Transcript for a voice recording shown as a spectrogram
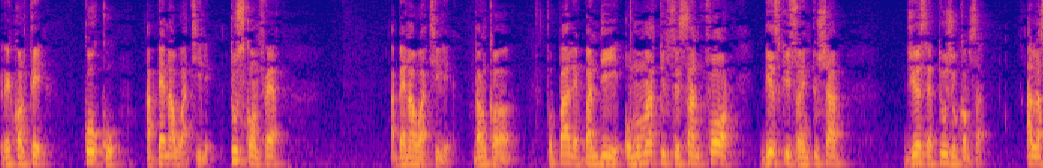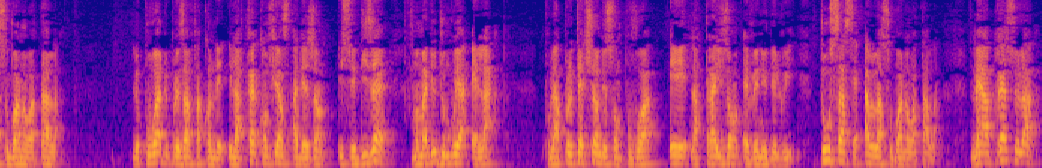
récolter. Coco, à Watile. Tout ce qu'on fait, à Watile. Donc, euh, faut pas les bandits, au moment qu'ils se sentent forts, disent qu'ils sont intouchables, Dieu, c'est toujours comme ça. Allah subhanahu wa ta'ala, le pouvoir du président Fakonde, il a fait confiance à des gens. Il se disait, Mamadi Doumbouya est là pour la protection de son pouvoir et la trahison est venue de lui. Tout ça, c'est Allah subhanahu wa ta'ala. Mais après cela,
